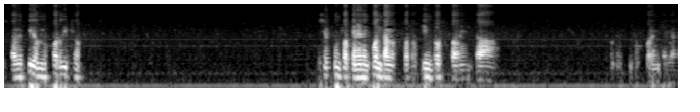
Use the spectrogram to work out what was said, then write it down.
establecido mejor dicho, ese punto a tener en cuenta en los 440, 440 ya.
